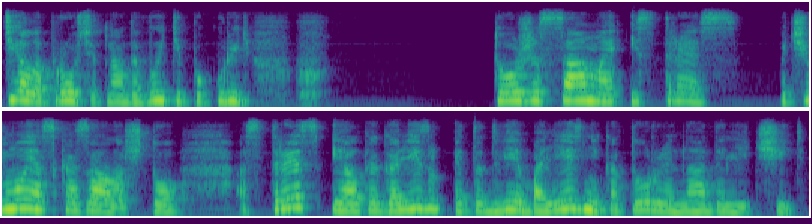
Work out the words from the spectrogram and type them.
тело просит, надо выйти покурить. То же самое и стресс. Почему я сказала, что стресс и алкоголизм – это две болезни, которые надо лечить?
